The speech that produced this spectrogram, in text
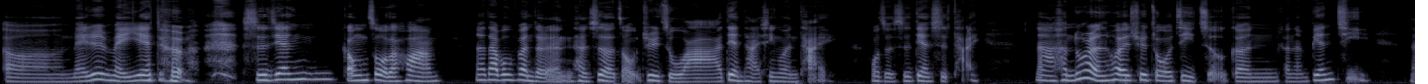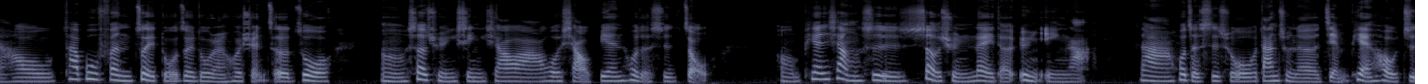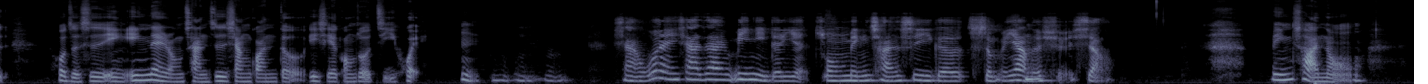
呃，没日没夜的 时间工作的话，那大部分的人很适合走剧组啊、电台、新闻台或者是电视台。那很多人会去做记者跟可能编辑，然后大部分最多最多人会选择做嗯社群行销啊，或小编，或者是走嗯偏向是社群类的运营啦。那或者是说单纯的剪片后置。或者是影音内容产制相关的一些工作机会，嗯。嗯嗯嗯，想问一下，在 mini 的眼中，名传是一个什么样的学校？名传哦，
